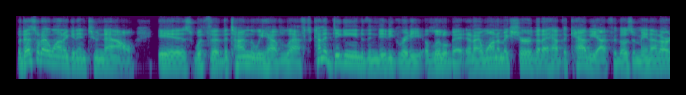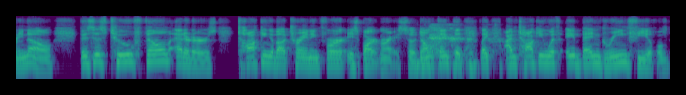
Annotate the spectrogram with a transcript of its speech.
But that's what I want to get into now is with the, the time that we have left, kind of digging into the nitty gritty a little bit. And I want to make sure that I have the caveat for those that may not already know. This is two film editors talking about training for a Spartan race. So don't think that like I'm talking with a Ben Greenfield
